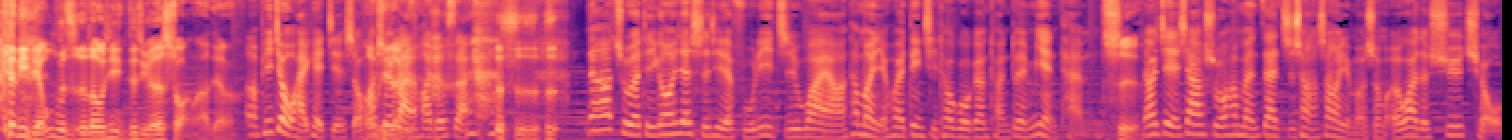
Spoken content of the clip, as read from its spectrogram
给你点物质的东西你就觉得爽了，这样。呃，啤酒我还可以接受，滑雪板的话就算。是是是。那他除了提供一些实体的福利之外啊，他们也会定期透过跟团队面谈，是了解一下说他们在职场上有没有什么额外的需求。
